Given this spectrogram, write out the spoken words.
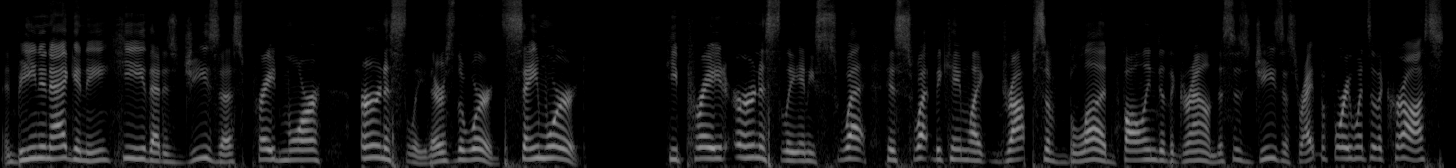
And being in agony, he, that is Jesus, prayed more earnestly. There's the word, same word he prayed earnestly and he sweat his sweat became like drops of blood falling to the ground. This is jesus. Right before he went to the cross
